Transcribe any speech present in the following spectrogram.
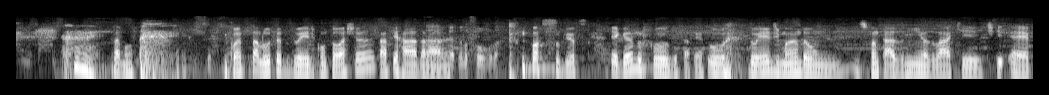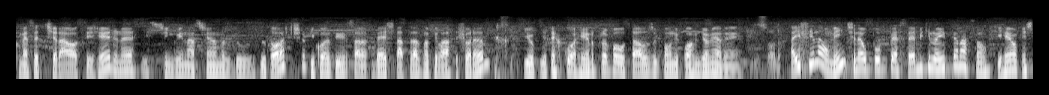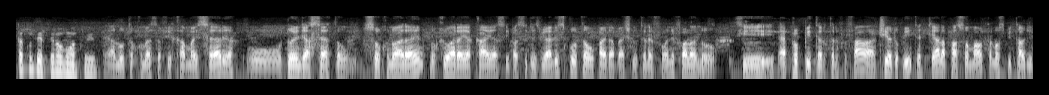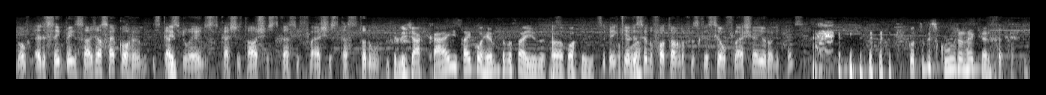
Ai, tá bom. Enquanto a luta do Duende com tocha tá ferrada tá lá. Tá né? pegando fogo lá. Nossa Deus pegando fogo, tá certo. O Duende manda um, uns fantasminhas lá que é, começa a tirar o oxigênio, né? Extinguindo as chamas do, do Tocha. Enquanto isso, a Beth tá atrás na pilastra chorando. E o Peter correndo para voltar ao uniforme de Homem-Aranha. Aí finalmente, né, o povo percebe que não é encenação, que realmente tá acontecendo alguma coisa. É, a luta começa a ficar mais séria. O o Duende acerta um soco no Aranha, no que o Aranha cai assim pra se desviar, ele escuta o pai da Beth no telefone falando que é pro Peter o telefone. Fala, a tia do Peter, que ela passou mal, tá no hospital de novo. Ele sem pensar já sai correndo, esquece ele... Duende, esquece Tocha, esquece Flash, esquece todo mundo. Ele já cai e sai correndo pela saída, pela porta. Se bem que ele sendo fotógrafo esqueceu o Flash é irônico, mas... Ficou tudo escuro, né, cara?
